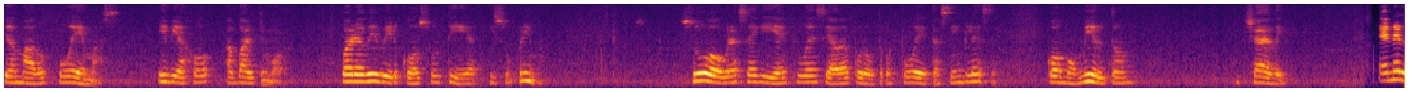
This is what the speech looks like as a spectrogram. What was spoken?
llamado Poemas y viajó a Baltimore para vivir con su tía y su prima. Su obra seguía influenciada por otros poetas ingleses como Milton Shelley. En el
